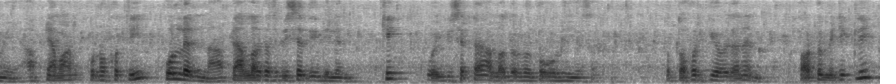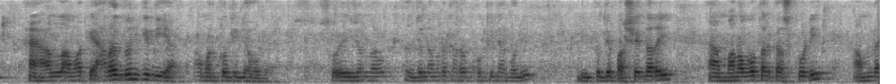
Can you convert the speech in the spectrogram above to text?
আমি, আপনি আমার কোনো ক্ষতি করলেন না, আপনি আল্লাহর কাছে বিচার দিয়ে দিলেন। ঠিক ওই বিচারটা আল্লাহ দরবার কবল হয়ে গেছে। তো তখন কী হবে জানেন? অটোমেটিকলি হ্যাঁ আল্লাহ আমাকে আরেকজনকে দিয়া আমার ক্ষতিটা হবে। সো এই জন্য এই জন্য আমরা কারও ক্ষতি না করি। বিপদে পাশে দাঁড়াই মানবতার কাজ করি, আমরা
